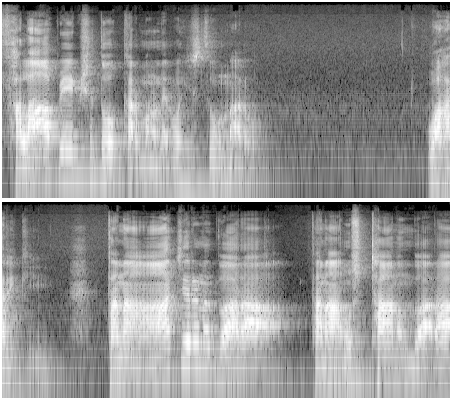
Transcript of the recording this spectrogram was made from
ఫలాపేక్షతో కర్మను నిర్వహిస్తూ ఉన్నారో వారికి తన ఆచరణ ద్వారా తన అనుష్ఠానం ద్వారా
